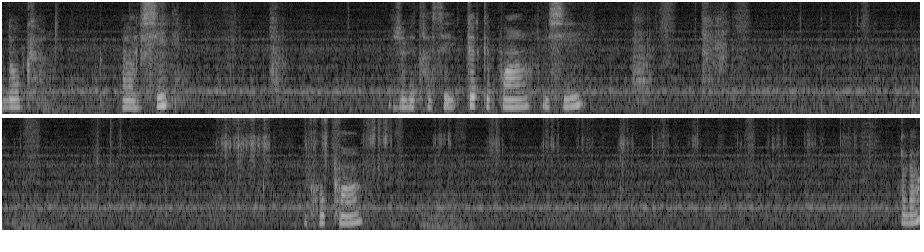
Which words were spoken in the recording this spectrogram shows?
Donc, alors ici, je vais tracer quelques points ici. Point. Voilà.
